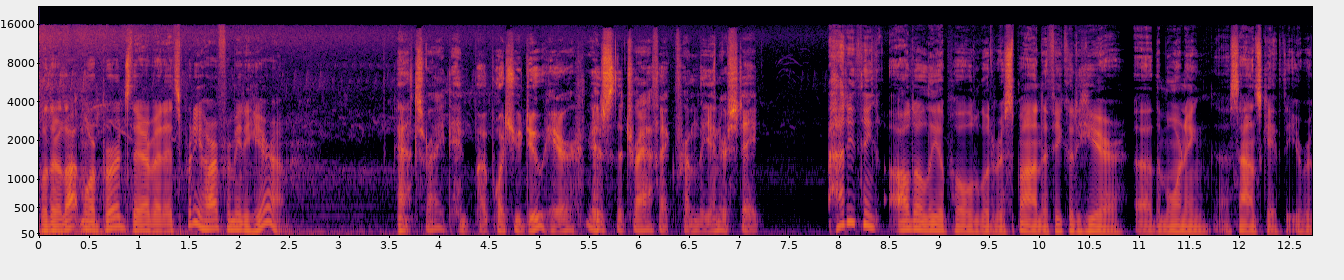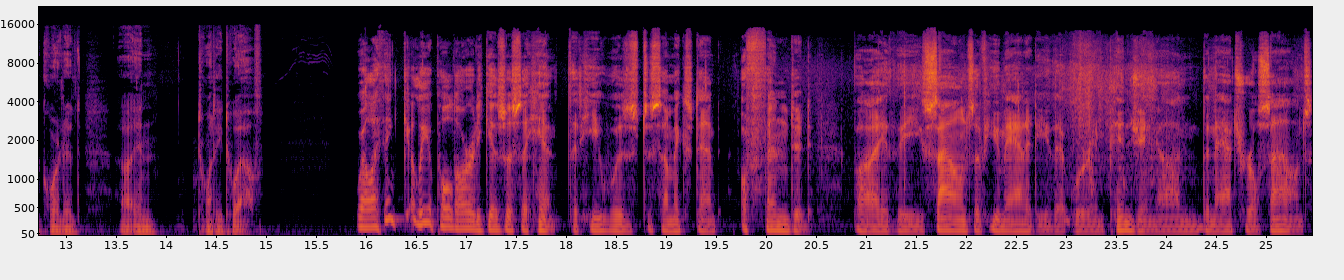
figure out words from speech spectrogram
Well, there are a lot more birds there, but it's pretty hard for me to hear them. That's right. And, but what you do hear is the traffic from the interstate. How do you think Aldo Leopold would respond if he could hear uh, the morning uh, soundscape that you recorded uh, in 2012? Well, I think Leopold already gives us a hint that he was, to some extent, offended by the sounds of humanity that were impinging on the natural sounds.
